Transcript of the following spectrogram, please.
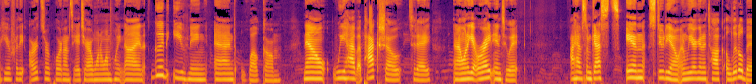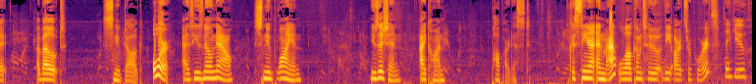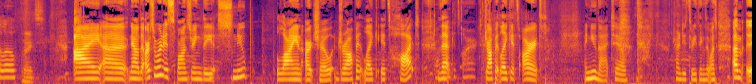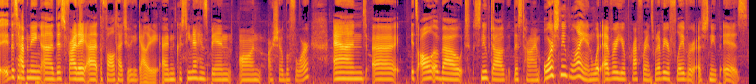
Here for the Arts Report on CHR 101.9. Good evening and welcome. Now, we have a pack show today, and I want to get right into it. I have some guests in studio, and we are going to talk a little bit about Snoop Dogg, or as he's known now, Snoop Lion, musician, icon, pop artist. Christina and Matt, welcome to the Arts Report. Thank you. Hello. Thanks. I uh, now the Arts Report is sponsoring the Snoop Lion Art Show. Drop it like it's hot. Drop that it like it's art. drop it like it's art. I knew that too. I'm trying to do three things at once. Um, this is happening uh, this Friday at the Fall Tattooing Gallery, and Christina has been on our show before, and uh, it's all about Snoop Dogg this time, or Snoop Lion, whatever your preference, whatever your flavor of Snoop is.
